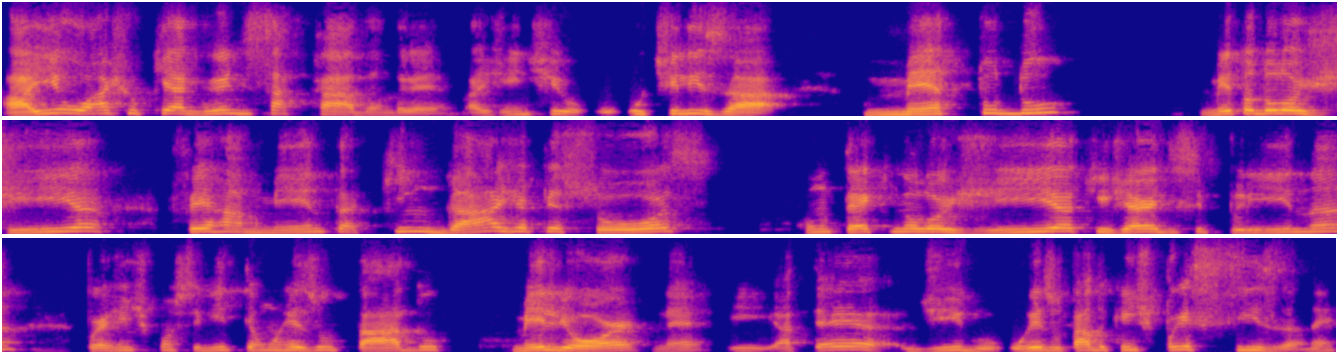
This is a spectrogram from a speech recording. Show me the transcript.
Aí eu acho que é a grande sacada, André, a gente utilizar método, metodologia, ferramenta que engaja pessoas com tecnologia que gera disciplina para a gente conseguir ter um resultado melhor, né? E até digo, o resultado que a gente precisa, né?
